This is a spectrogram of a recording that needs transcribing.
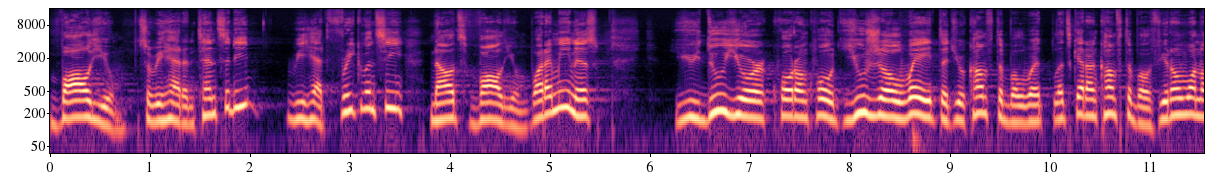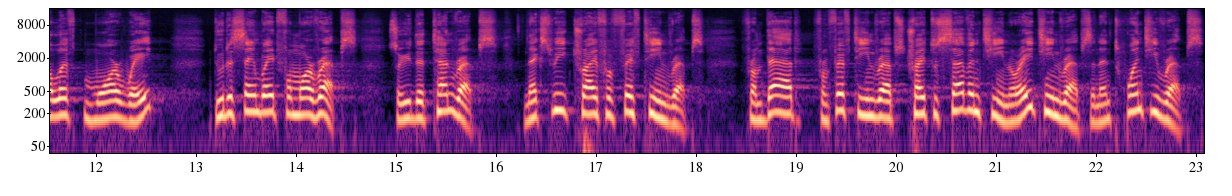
volume. So we had intensity, we had frequency, now it's volume. What I mean is, you do your quote unquote usual weight that you're comfortable with. Let's get uncomfortable. If you don't want to lift more weight, do the same weight for more reps. So you did 10 reps. Next week, try for 15 reps. From that, from 15 reps, try to 17 or 18 reps and then 20 reps.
